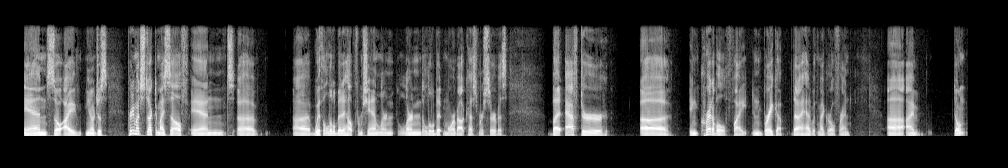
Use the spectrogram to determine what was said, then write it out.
and so I, you know, just pretty much stuck to myself, and uh, uh, with a little bit of help from Shannon, learned learned a little bit more about customer service. But after uh incredible fight and breakup that I had with my girlfriend, uh, I don't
